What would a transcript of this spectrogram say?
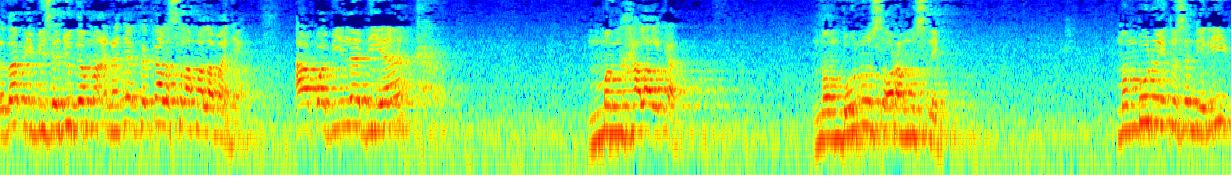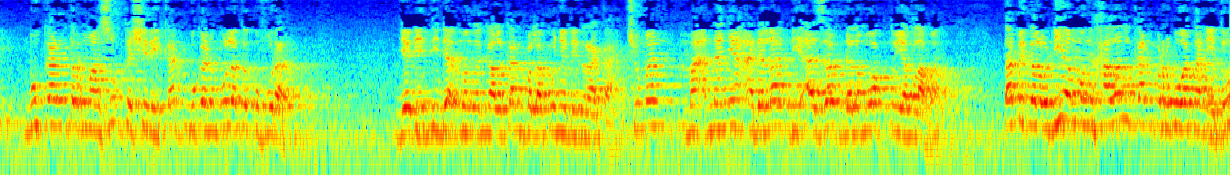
Tetapi bisa juga maknanya kekal selama-lamanya. Apabila dia menghalalkan membunuh seorang muslim. Membunuh itu sendiri bukan termasuk kesyirikan, bukan pula kekufuran. Jadi tidak mengekalkan pelakunya di neraka. Cuma maknanya adalah diazab dalam waktu yang lama. Tapi kalau dia menghalalkan perbuatan itu,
